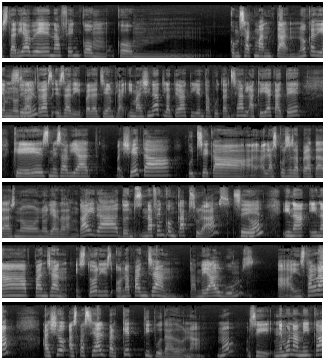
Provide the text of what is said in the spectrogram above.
estaria bé anar fent com, com, com segmentant, no? que diem Sí. nosaltres, és a dir, per exemple, imagina't la teva clienta potencial, aquella que té que és més aviat baixeta, potser que les coses apretades no, no li agraden gaire, doncs anar fent com càpsules Sí. no? I, anar, i anar penjant stories o anar penjant també àlbums a Instagram, això especial per aquest tipus de dona, no? O sigui, anem una mica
